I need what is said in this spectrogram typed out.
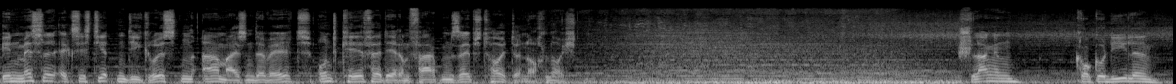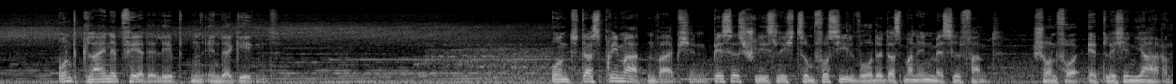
In Messel existierten die größten Ameisen der Welt und Käfer, deren Farben selbst heute noch leuchten. Schlangen, Krokodile und kleine Pferde lebten in der Gegend. Und das Primatenweibchen, bis es schließlich zum Fossil wurde, das man in Messel fand. Schon vor etlichen Jahren.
